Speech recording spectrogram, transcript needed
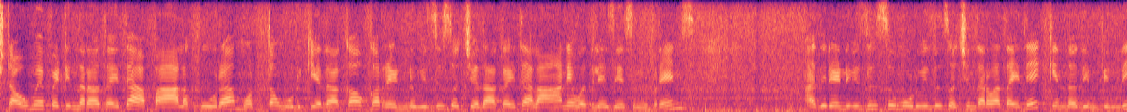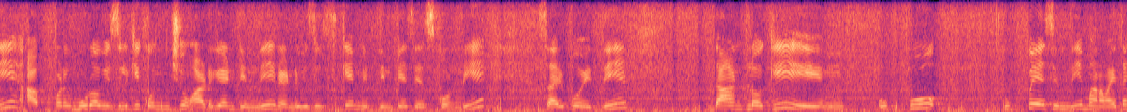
స్టవ్ మీద పెట్టిన తర్వాత అయితే ఆ పాలకూర మొత్తం ఉడికేదాకా ఒక రెండు విజిల్స్ వచ్చేదాకా అయితే అలానే వదిలేసేసింది ఫ్రెండ్స్. అది రెండు విజిల్స్ మూడు విజిల్స్ వచ్చిన తర్వాత అయితే కింద దింపింది. అప్పుడు మూడో విజిల్కి కొంచెం అడుగంటింది రెండు విజిల్స్కే మీరు దింపేసేసుకోండి. సరిపోయిద్ది. దాంట్లోకి ఉప్పు ఉప్పు వేసింది మనమైతే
